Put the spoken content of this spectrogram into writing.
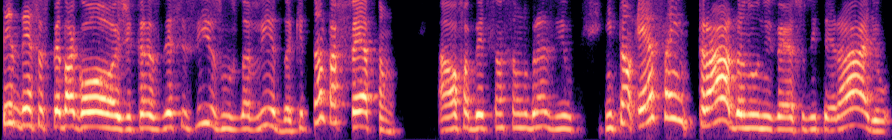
tendências pedagógicas, desses ismos da vida que tanto afetam a alfabetização no Brasil. Então, essa entrada no universo literário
